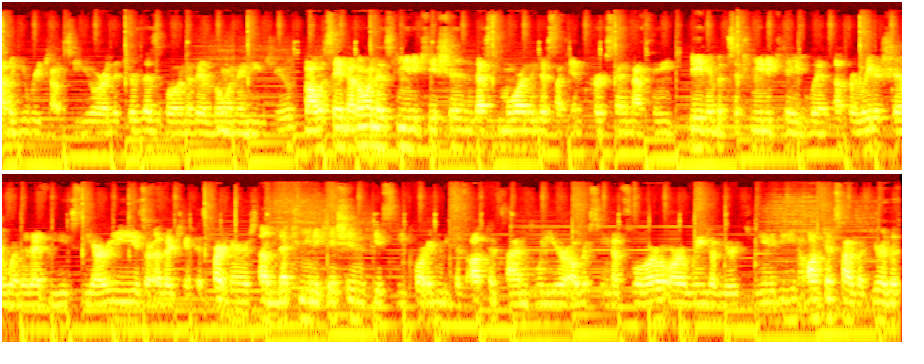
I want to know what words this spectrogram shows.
how do you reach out to you or that you're visible and available when they need you. I would say another one is communication. That's more than just like in person. I think being able to communicate with upper leadership, whether that be CREs or other campus partners, um, that communication is important because oftentimes when you're overseeing a floor or a wing of your community, oftentimes like you're the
